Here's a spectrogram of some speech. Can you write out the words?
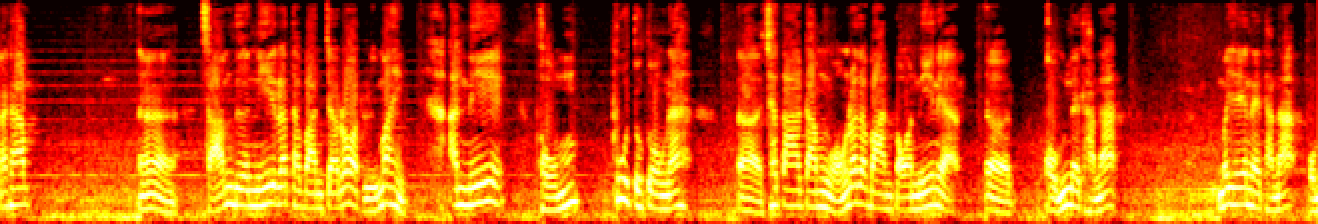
นะครับอ่าสามเดือนนี้รัฐบาลจะรอดหรือไม่ อันนี้ผมพูดตรงๆนะอ่อชะตากรรมของรัฐบาลตอนนี้เนี่ยเออผมในฐานะ ไม่ใช่ในฐานะ ผม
